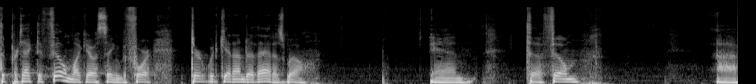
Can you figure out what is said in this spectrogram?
the protective film, like I was saying before, dirt would get under that as well. And the film uh,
